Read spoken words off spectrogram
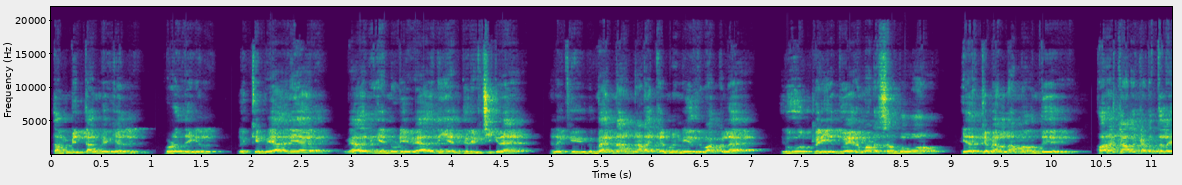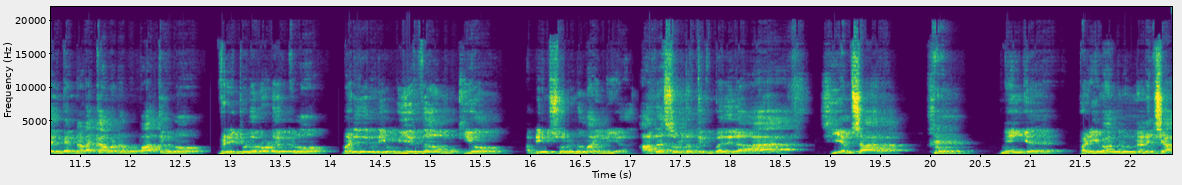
தம்பி தங்கைகள் குழந்தைகளுக்கு வேதனையா வேதனை என்னுடைய வேதனையை தெரிவிச்சுக்கிறேன். எனக்கு இது மாதிரி நான் நடக்கணும்னு எதிர்பார்க்கல. இது ஒரு பெரிய துயரமான சம்பவம். இதற்கு மேல நம்ம வந்து வர காலகட்டத்துல இது மாதிரி நடக்காம நம்ம பார்த்துக்கணும். விழிப்புணர்வோடு இருக்கணும். மனிதனுடைய உயிர் தான் முக்கியம் அப்படின்னு சொல்லணுமா இல்லையா? அதை சொல்றதுக்கு பதிலா சிஎம் சார் நீங்க பழி வாங்கணும்னு நினைச்சா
